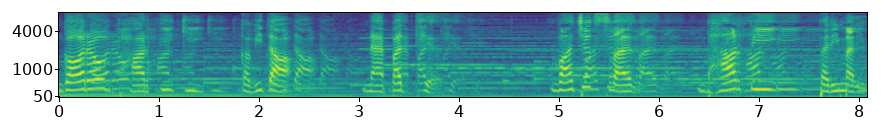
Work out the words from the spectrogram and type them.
गौरव भारती की कविता नैपथ्य। वाचक स्वर भारती परिमल।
